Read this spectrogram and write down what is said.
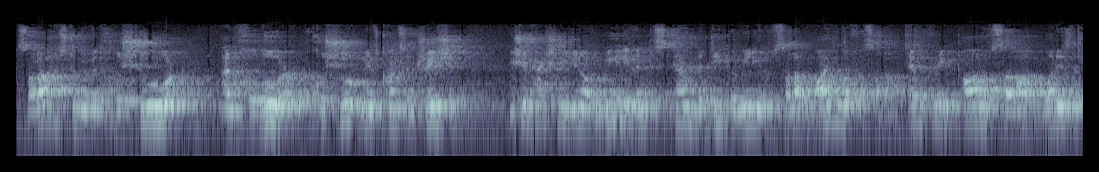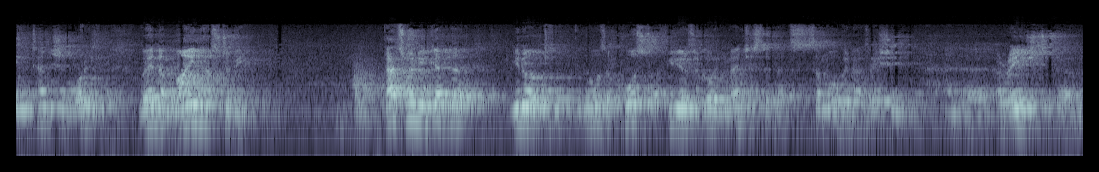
Salah has to be with khushu' and khudu'. Khushu' means concentration. You should actually, you know, really understand the deeper meaning of salah. Why do we offer salah? Every part of salah. What is the intention? What is where the mind has to be? That's when you get the, you know, there was a course a few years ago in Manchester that some organization and, uh, arranged, um,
